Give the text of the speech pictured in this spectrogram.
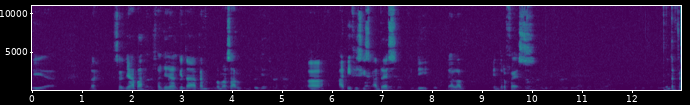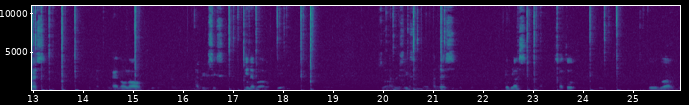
iya nah selanjutnya apa? Selanjutnya kita akan memasang uh, IPv6 address di dalam interface. Interface. N00 IPv6 enable so IPv6 address 12 1 2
